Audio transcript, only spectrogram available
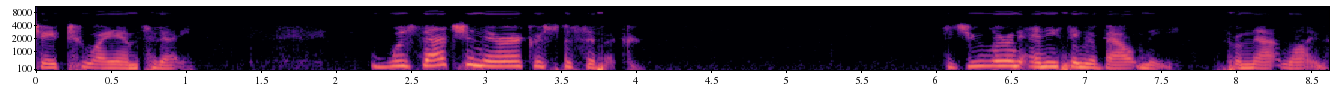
shaped who I am today. Was that generic or specific? Did you learn anything about me from that line?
